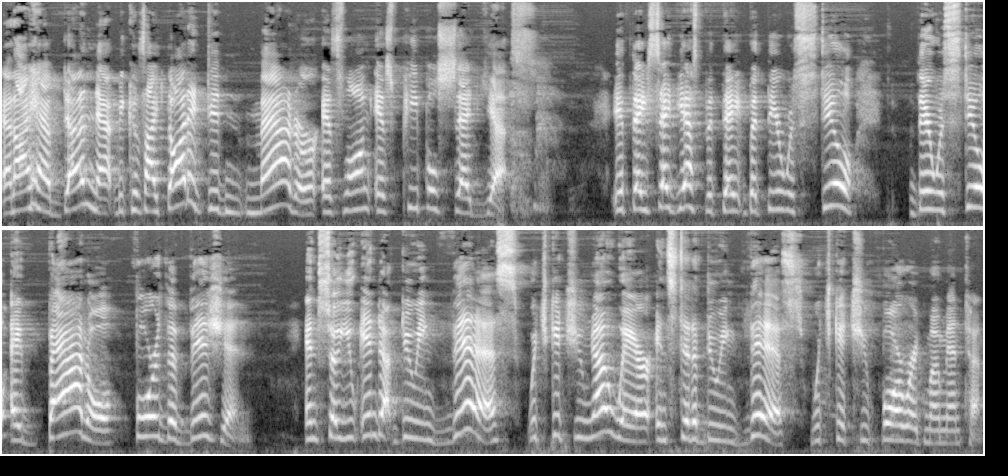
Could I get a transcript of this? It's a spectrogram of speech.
And I have done that because I thought it didn't matter as long as people said yes. If they said yes, but they but there was still there was still a battle for the vision. And so you end up doing this, which gets you nowhere, instead of doing this, which gets you forward momentum.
